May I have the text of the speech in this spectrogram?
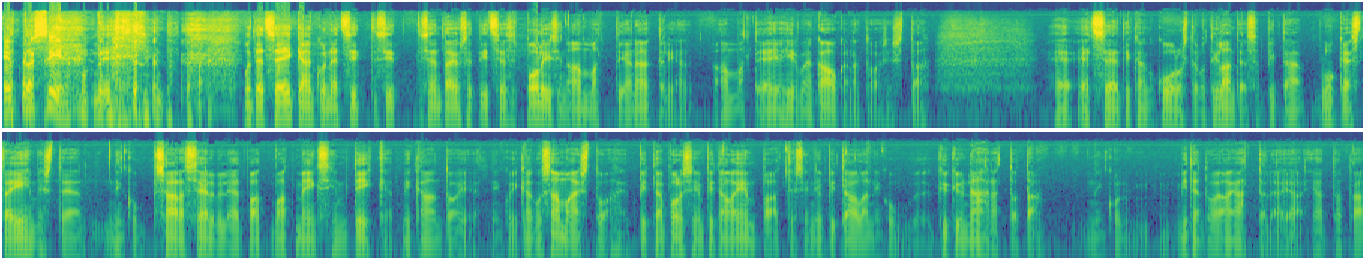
et mennä siihen. Mutta, niin, niin, tota, mutta et se ikään kuin, että sit, sit sen tajus, että itse asiassa poliisin ammatti ja näyttelijän ammatti ei ole hirveän kaukana toisistaan. Että se, että ikään kuin kuulustelutilanteessa pitää lukea sitä ihmistä ja niin kuin saada selville, että what, what makes him tick, että mikä on toi, että niin kuin ikään kuin samaistua. Että pitää, poliisien pitää olla empaattisia, niin pitää olla niin kuin kyky nähdä, tota, niin kuin, miten tuo ajattelee ja, ja tota,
